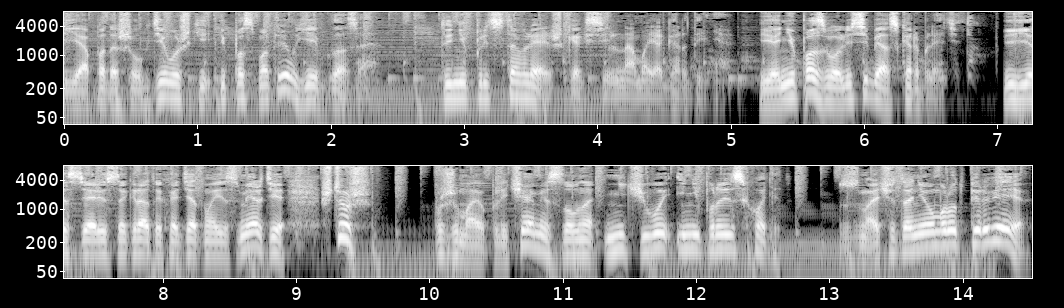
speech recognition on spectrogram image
Я подошел к девушке и посмотрел ей в глаза. Ты не представляешь, как сильна моя гордыня. Я не позволю себя оскорблять. И если аристократы хотят моей смерти, что ж, пожимаю плечами, словно ничего и не происходит. Значит, они умрут первее.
